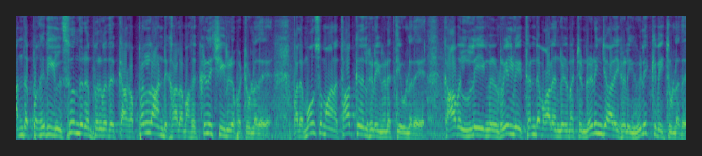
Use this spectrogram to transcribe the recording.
அந்த பகுதியில் சுதந்திரம் பெறுவதற்காக பல்லாண்டு காலமாக கிளர்ச்சியில் ஈடுபட்டுள்ளது பல மோசமான தாக்குதல்களை நடத்தியுள்ளது. காவல் நிலையங்கள் ரயில்வே தண்டவாளங்கள் மற்றும் நெடுஞ்சாலைகளை இழுக்கி வைத்துள்ளது.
